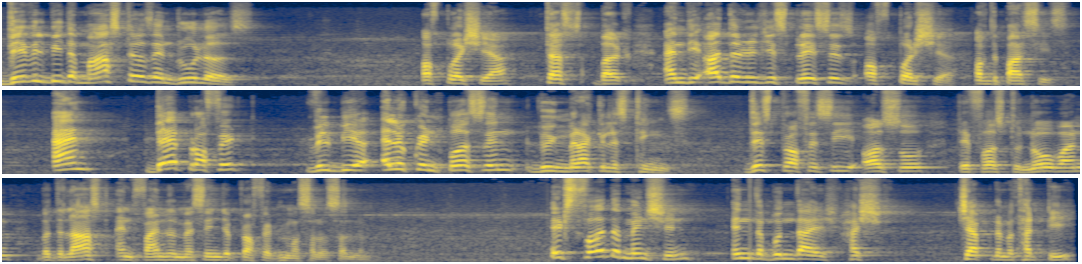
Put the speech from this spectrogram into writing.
They will be the masters and rulers of Persia, thus Balkh, and the other religious places of Persia, of the Parsis. And their prophet will be an eloquent person doing miraculous things. This prophecy also refers to no one but the last and final messenger, Prophet Muhammad. It's further mentioned in the Bundahish, chapter number 30,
